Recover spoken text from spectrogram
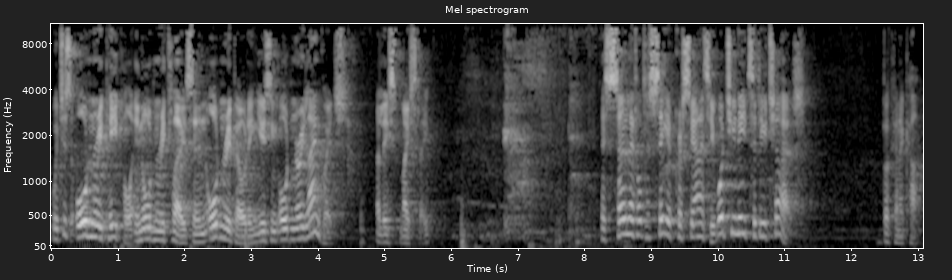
We're just ordinary people in ordinary clothes in an ordinary building using ordinary language at least mostly. There's so little to see of Christianity. What do you need to do church? Book and a cup.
